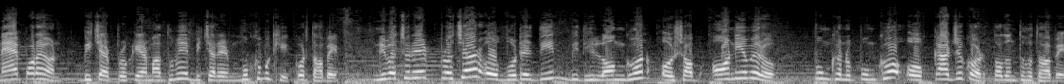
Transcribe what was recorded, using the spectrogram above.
ন্যায়পরায়ণ বিচার প্রক্রিয়ার মাধ্যমে বিচারের মুখোমুখি করতে হবে। নির্বাচনের প্রচার ও ভোটের দিন, বিধি লঙ্ঘন ও সব অনিয়মেরও পুঙ্খানুপুঙ্খ ও কার্যকর তদন্ত হতে হবে।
